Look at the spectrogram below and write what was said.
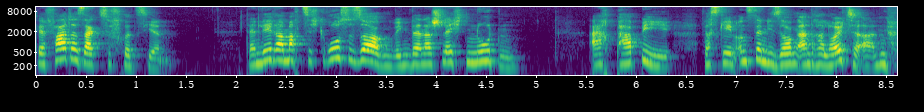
Der Vater sagt zu Fritzchen: Dein Lehrer macht sich große Sorgen wegen deiner schlechten Noten. Ach, Papi, was gehen uns denn die Sorgen anderer Leute an?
